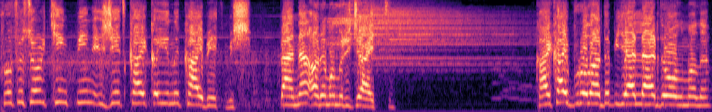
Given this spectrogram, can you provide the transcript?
Profesör Kingpin jet kaykayını kaybetmiş. Benden aramamı rica etti. Kaykay buralarda bir yerlerde olmalı.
